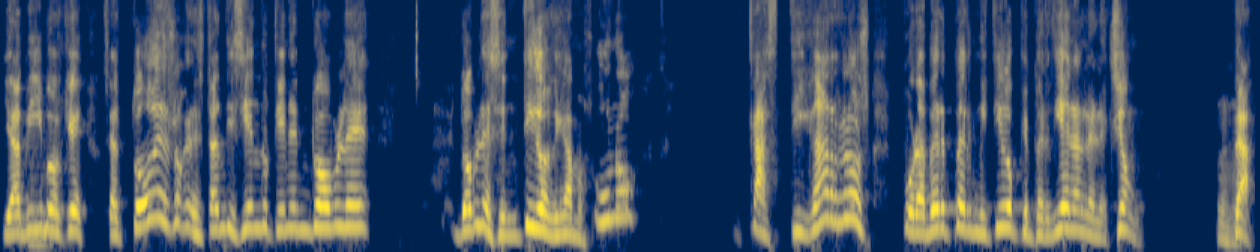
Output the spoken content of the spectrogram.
ya vimos que, o sea, todo eso que le están diciendo tienen doble, doble sentido, digamos. Uno, castigarlos por haber permitido que perdieran la elección. O sea,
